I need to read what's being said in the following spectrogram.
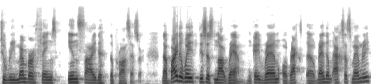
to remember things inside the processor. Now, by the way, this is not RAM, okay? RAM or uh, random access memory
